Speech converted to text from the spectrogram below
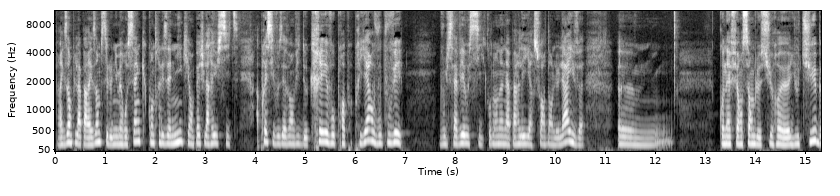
Par exemple, là, par exemple, c'est le numéro 5 contre les ennemis qui empêchent la réussite. Après, si vous avez envie de créer vos propres prières, vous pouvez. Vous le savez aussi, comme on en a parlé hier soir dans le live euh, qu'on a fait ensemble sur euh, YouTube,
